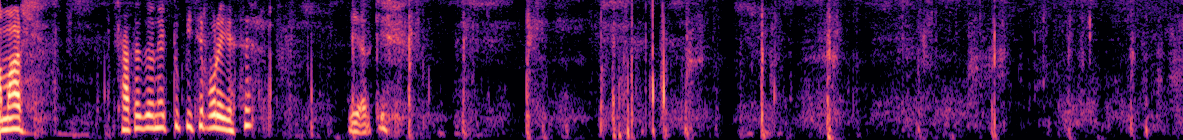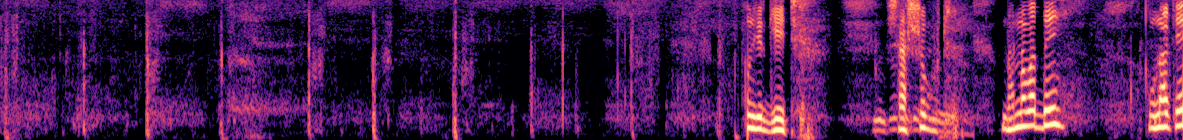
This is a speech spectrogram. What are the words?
আমার সাথে জন একটু পিছে পড়ে গেছে। এই আর কি। গেট, সাতশো ফুট। ধন্যবাদ দেই ওনাকে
